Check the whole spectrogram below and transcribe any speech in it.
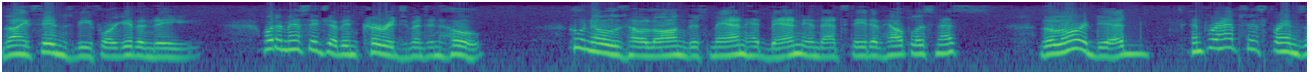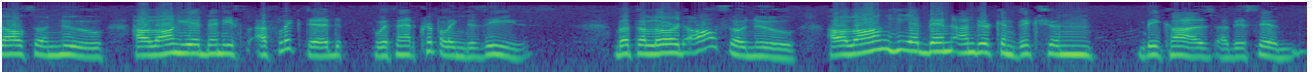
thy sins be forgiven thee. What a message of encouragement and hope. Who knows how long this man had been in that state of helplessness? The Lord did, and perhaps his friends also knew how long he had been afflicted with that crippling disease. But the Lord also knew how long he had been under conviction because of his sins.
